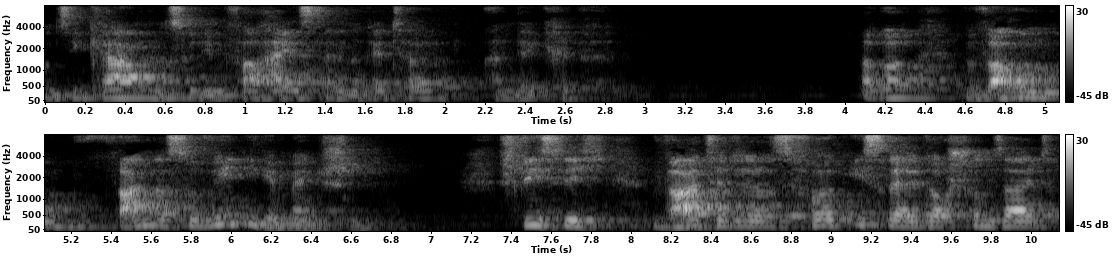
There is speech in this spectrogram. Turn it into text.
und sie kamen zu dem verheißenen Retter an der Krippe. Aber warum waren das so wenige Menschen? Schließlich wartete das Volk Israel doch schon seit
